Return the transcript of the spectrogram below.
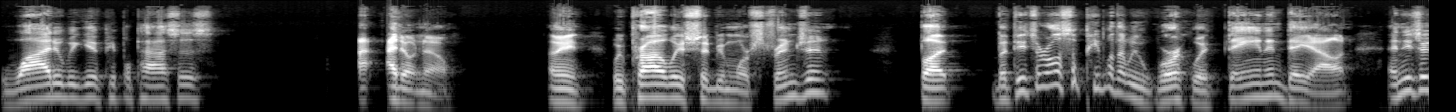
Why do we give people passes? I, I don't know. I mean, we probably should be more stringent, but but these are also people that we work with day in and day out, and these are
